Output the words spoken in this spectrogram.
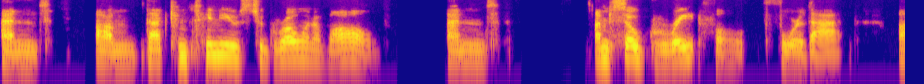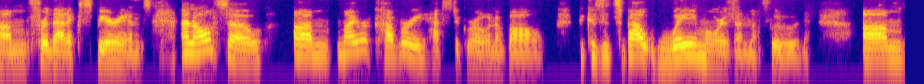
And um, that continues to grow and evolve. and I'm so grateful for that, um, for that experience. And also, um, my recovery has to grow and evolve because it's about way more than the food. Um,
